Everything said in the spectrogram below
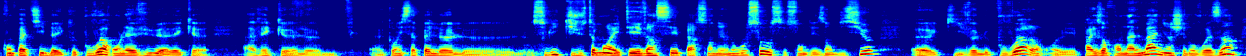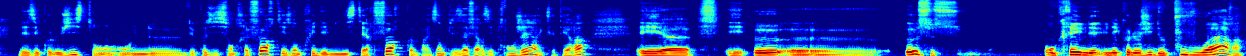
compatible avec le pouvoir. On l'a vu avec avec le, comment il s'appelle, le, celui qui justement a été évincé par Sandrine Rousseau. Ce sont des ambitieux qui veulent le pouvoir. Par exemple, en Allemagne, hein, chez nos voisins, les écologistes ont, des positions très fortes. Ils ont pris des ministères forts, comme par exemple les affaires étrangères, etc. Et, eux, eux se, ont créé une, une écologie de pouvoir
